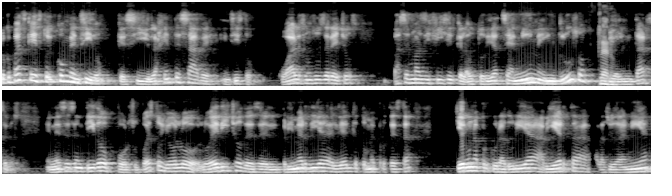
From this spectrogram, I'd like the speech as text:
Lo que pasa es que estoy convencido que si la gente sabe, insisto, cuáles son sus derechos, va a ser más difícil que la autoridad se anime incluso a violentárselos. En ese sentido, por supuesto, yo lo, lo, he dicho desde el primer día, el día en que tomé protesta, quiero una procuraduría abierta a la ciudadanía,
